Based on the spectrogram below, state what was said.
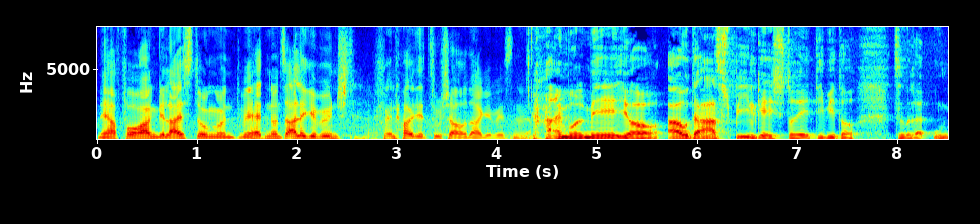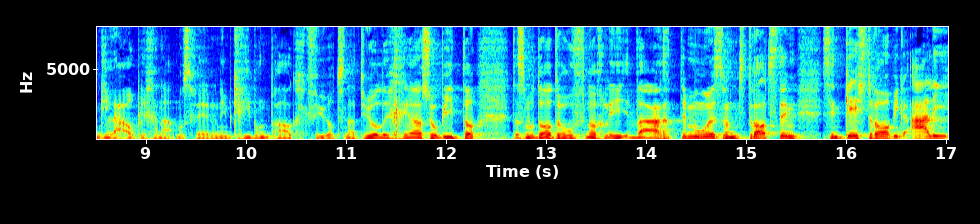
eine hervorragende Leistung und wir hätten uns alle gewünscht, wenn heute Zuschauer da gewesen wären. Einmal mehr, ja. Auch das Spiel gestern hätte wieder zu einer unglaublichen Atmosphäre im Kibun Park geführt. Natürlich, ja, schon bitter, dass man darauf noch ein bisschen warten muss. Und trotzdem sind gestern Abend alle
